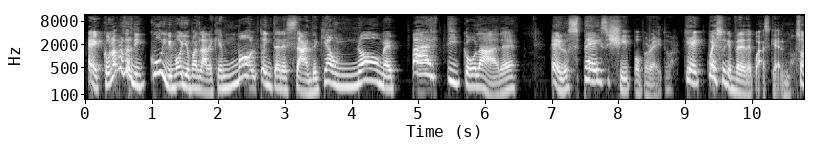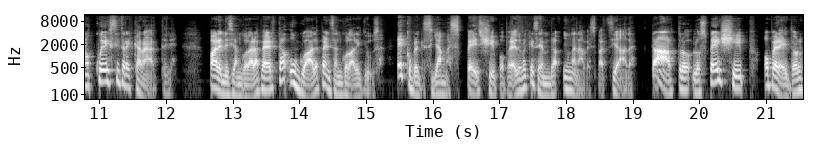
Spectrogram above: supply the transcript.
Ecco, un operatore di cui vi voglio parlare che è molto interessante, che ha un nome particolare, è lo Spaceship Operator, che è questo che vedete qua a schermo. Sono questi tre caratteri. Parentesi angolare aperta uguale parentesi angolare chiusa. Ecco perché si chiama Spaceship Operator, perché sembra una nave spaziale. Tra l'altro, lo Spaceship Operator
